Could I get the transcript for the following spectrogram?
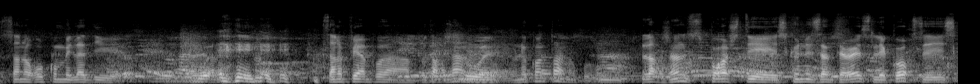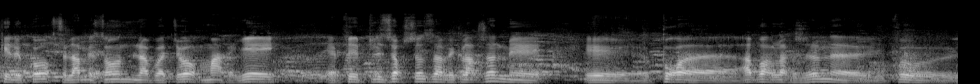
100 euros comme il a dit. Ça nous fait un peu, un peu d'argent, Ouais. on est content. L'argent, c'est pour acheter ce qui nous intéresse, les courses, et ce qui est les courses, la maison, la voiture, marier. Et fait plusieurs choses avec l'argent, mais et pour euh, avoir l'argent, euh, il faut, euh,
